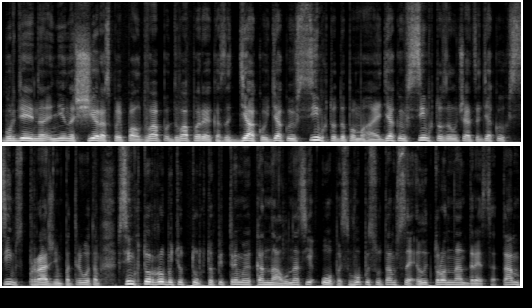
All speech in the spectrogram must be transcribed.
Бурдєйна Ніна ще раз PayPal, два, два перекази. Дякую, дякую всім, хто допомагає. Дякую всім, хто залучається. Дякую всім справжнім патріотам, всім, хто робить отут, хто підтримує канал. У нас є опис. В опису там все, електронна адреса, там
